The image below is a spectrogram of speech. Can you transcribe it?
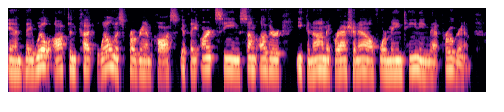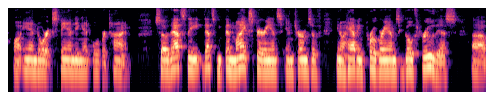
and they will often cut wellness program costs if they aren't seeing some other economic rationale for maintaining that program uh, and or expanding it over time. So that's the that's been my experience in terms of you know having programs go through this uh,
